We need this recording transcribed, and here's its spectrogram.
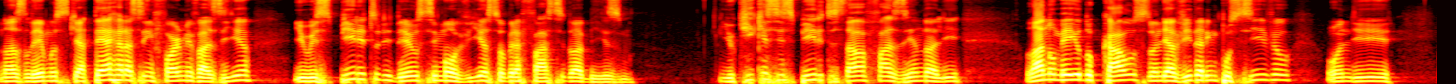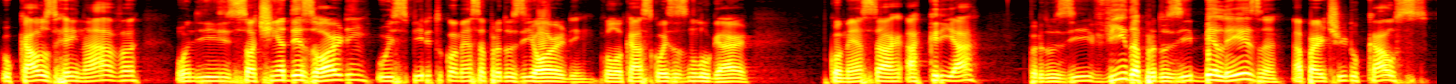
nós lemos que a terra era sem forma e vazia, e o Espírito de Deus se movia sobre a face do abismo. E o que, que esse Espírito estava fazendo ali? Lá no meio do caos, onde a vida era impossível, onde o caos reinava, onde só tinha desordem, o Espírito começa a produzir ordem, colocar as coisas no lugar, começa a, a criar, produzir vida, produzir beleza a partir do caos.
